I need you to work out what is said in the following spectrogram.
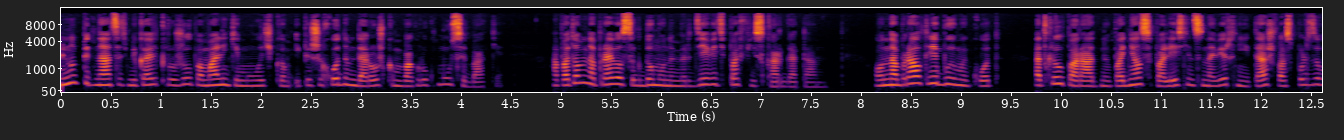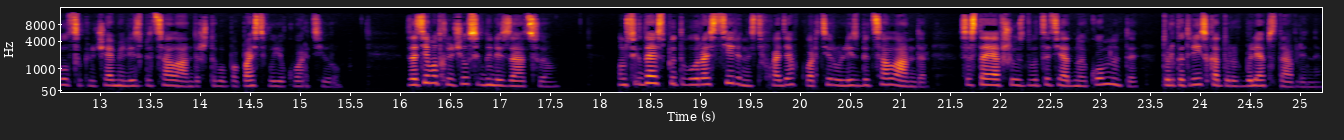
Минут 15 Микаэль кружил по маленьким улочкам и пешеходным дорожкам вокруг Мусебаки, а потом направился к дому номер 9 по Фискаргатан. Он набрал требуемый код, открыл парадную, поднялся по лестнице на верхний этаж, воспользовался ключами Лизбет Саландер, чтобы попасть в ее квартиру. Затем отключил сигнализацию. Он всегда испытывал растерянность, входя в квартиру Лизбет Саландер, состоявшую из 21 комнаты, только три из которых были обставлены.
